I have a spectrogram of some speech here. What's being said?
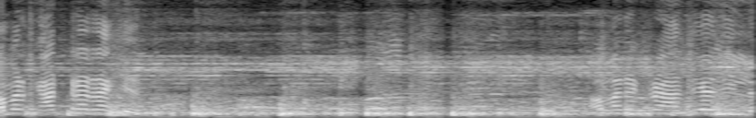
আমার কার্ডটা রাখেন। আমার একটা আজিয়া দিল।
